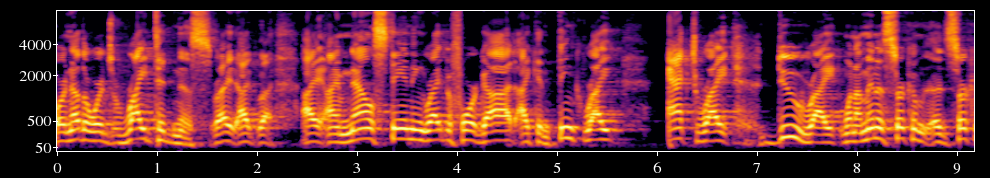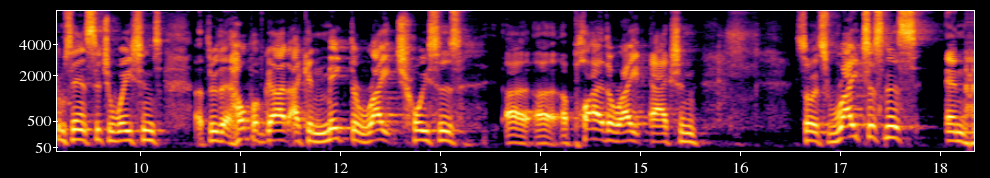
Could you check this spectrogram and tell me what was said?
or in other words, rightedness, right? I, I, I'm now standing right before God. I can think right, act right, do right. When I'm in a, circum, a circumstance, situations, uh, through the help of God, I can make the right choices, uh, uh, apply the right action. So it's righteousness and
